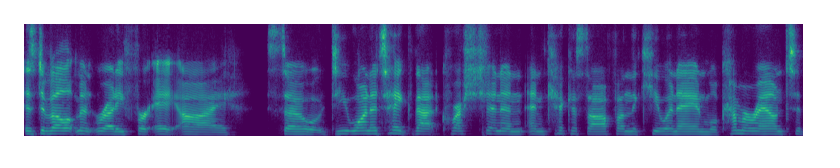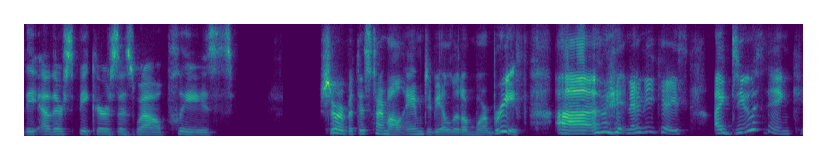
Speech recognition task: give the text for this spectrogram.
Is development ready for AI? So do you want to take that question and, and kick us off on the Q&A and we'll come around to the other speakers as well, please. Sure, but this time I'll aim to be a little more brief. Um, in any case, I do think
